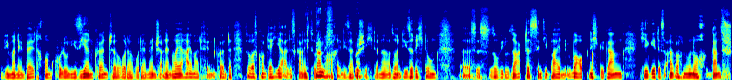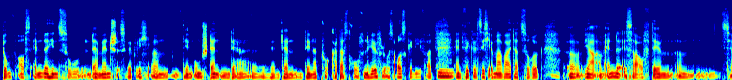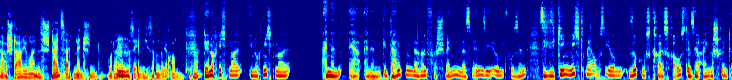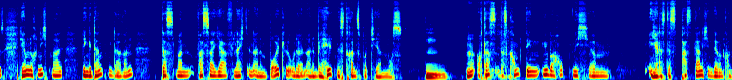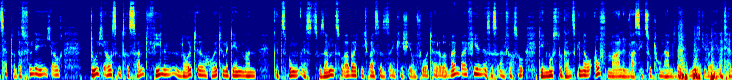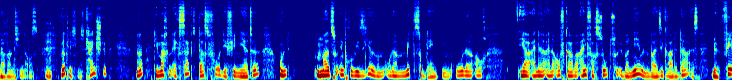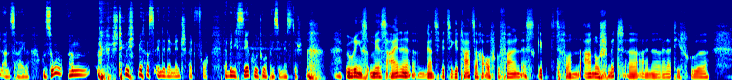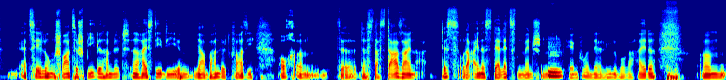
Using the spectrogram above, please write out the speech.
wie man den Weltraum kolonisieren könnte oder wo der Mensch eine neue Heimat finden könnte. Sowas kommt ja hier alles gar nicht zur gar Sprache nicht. in dieser Nein. Geschichte. Ne? Also in diese Richtung, äh, es ist so wie du sagtest, sind die beiden überhaupt nicht gegangen. Hier geht es einfach nur noch ganz stumpf aufs Ende hinzu. Der Mensch ist wirklich ähm, den Umständen der, der, den Naturkatastrophen hilflos ausgeliefert, mhm. entwickelt sich immer weiter zurück. Äh, ja, am Ende ist er auf dem ähm, ja, Stadium eines Steinzeitmenschen oder mhm. etwas ähnliches angekommen. Ja. Ja. Der noch nicht mal, die noch nicht mal einen, ja, einen Gedanken daran verschwenden, dass wenn sie irgendwo sind, sie, sie gehen nicht mehr aus ihrem Wirkungskreis raus, der sehr eingeschränkt ist. Die haben noch nicht mal den Gedanken daran, dass man Wasser ja vielleicht in einem Beutel oder in einem Behältnis transportieren muss. Mhm. Ja, auch das, das kommt denen überhaupt nicht, ähm, ja, das, das passt gar nicht in deren Konzept. Und das finde ich auch durchaus interessant. Vielen Leute heute, mit denen man gezwungen ist, zusammenzuarbeiten. Ich weiß, das ist ein Klischee und Vorteil, aber bei, bei vielen ist es einfach so, den musst du ganz genau aufmalen, was sie zu tun haben. Die denken nicht über ihren Tellerrand hinaus. Wirklich nicht. Kein Stück. Ne? Die machen exakt das Vordefinierte und mal zu improvisieren oder mitzudenken oder auch ja, eine, eine Aufgabe einfach so zu übernehmen, weil sie gerade da ist. Nö, Fehlanzeige. Und so ähm, stelle ich mir das Ende der Menschheit vor. Da bin ich sehr kulturpessimistisch. Übrigens, mir ist eine ganz witzige Tatsache aufgefallen. Es gibt von Arno Schmidt äh, eine relativ frühe Erzählung Schwarze Spiegel handelt, äh, heißt die, die ja behandelt quasi auch ähm, das, das Dasein des oder eines der letzten Menschen mhm. irgendwo in der Lüneburger Heide. Ähm,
